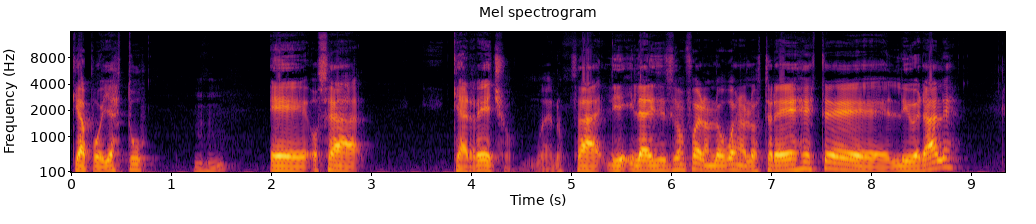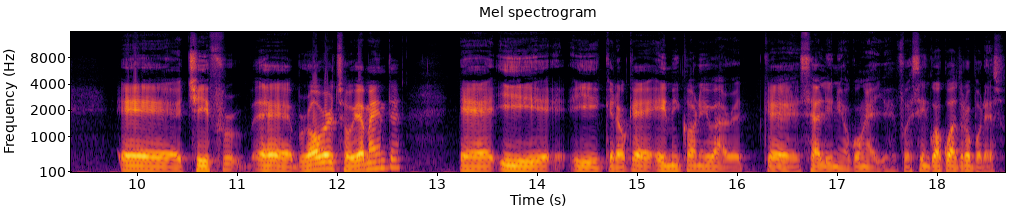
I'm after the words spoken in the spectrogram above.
que apoyas tú. Eh, o sea, que arrecho. Bueno. O sea, y, y la decisión fueron los, bueno, los tres este, liberales, eh, Chief eh, Roberts, obviamente, eh, y, y creo que Amy Coney Barrett, que se alineó con ellos, y fue 5 a 4 por eso.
